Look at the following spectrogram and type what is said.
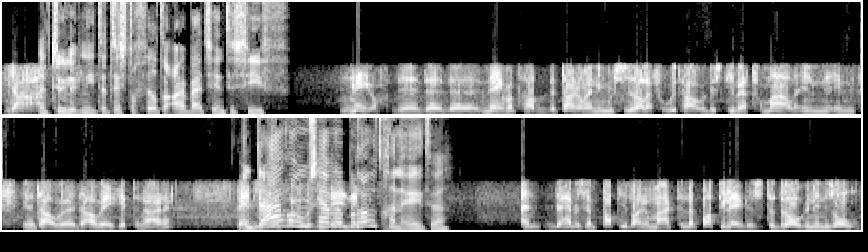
Ja, natuurlijk niet. Het is toch veel te arbeidsintensief. Nee hoor. De, de, de, nee, want ze hadden de tarwe en die moesten ze wel even goed houden. Dus die werd vermalen in, in, in het oude, de oude Egyptenaren. En daarom zijn we brood gaan eten. En daar hebben ze een papje van gemaakt. En dat papje legden ze te drogen in de zon.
